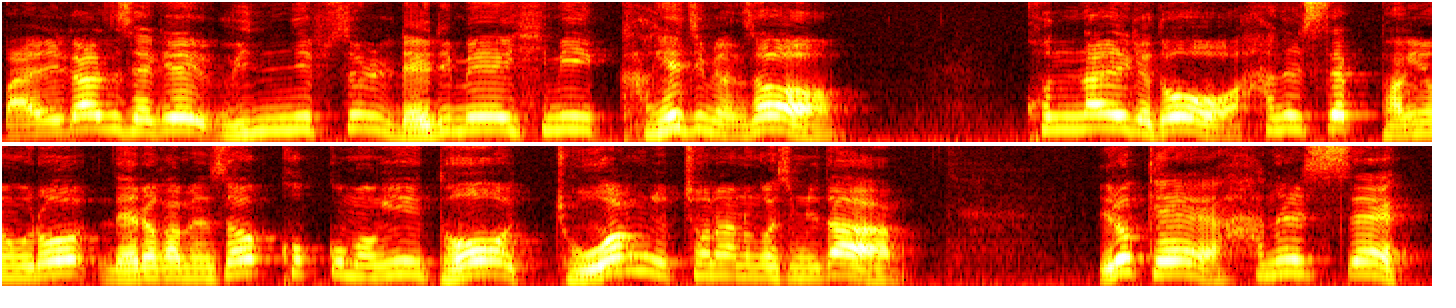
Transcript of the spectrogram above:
빨간색의 윗입술 내림의 힘이 강해지면서 콧날개도 하늘색 방향으로 내려가면서 콧구멍이 더 조왕요천하는 것입니다. 이렇게 하늘색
